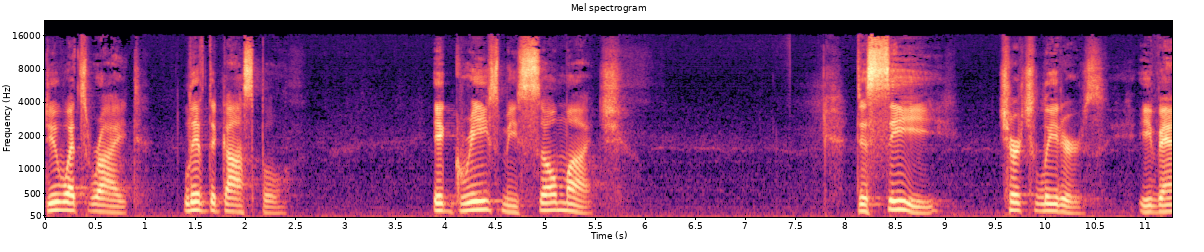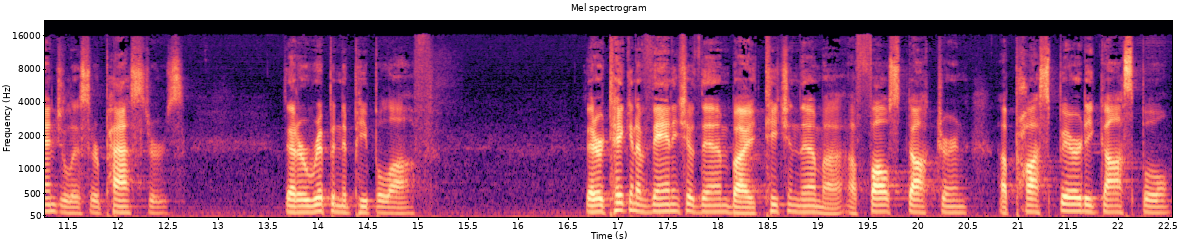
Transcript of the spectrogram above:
do what's right, live the gospel. It grieves me so much to see church leaders, evangelists, or pastors that are ripping the people off, that are taking advantage of them by teaching them a, a false doctrine, a prosperity gospel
